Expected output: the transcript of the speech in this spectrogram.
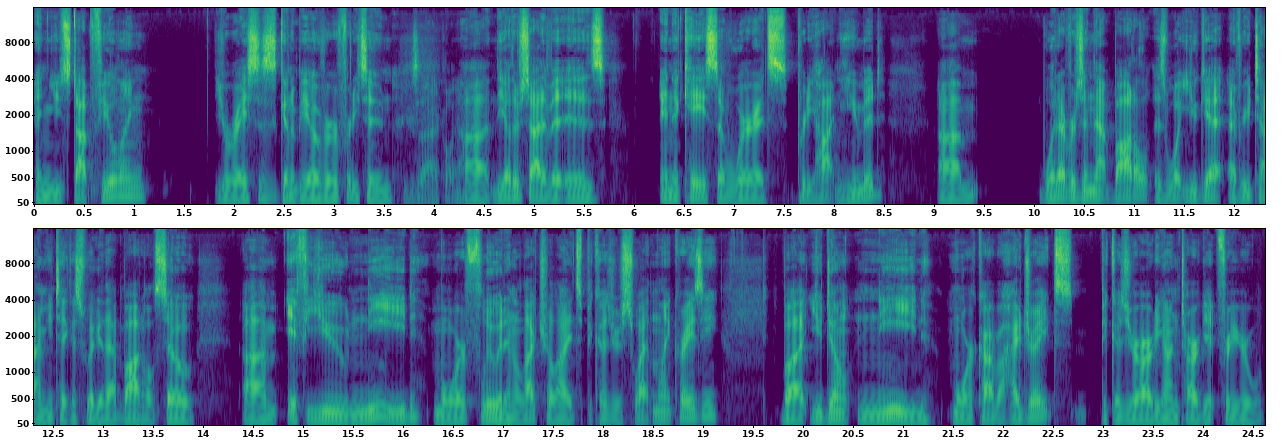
and you stop fueling, your race is going to be over pretty soon. Exactly. Uh, the other side of it is in a case of where it's pretty hot and humid, um, whatever's in that bottle is what you get every time you take a swig of that bottle. So um, if you need more fluid and electrolytes because you're sweating like crazy, but you don't need more carbohydrates because you're already on target for your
